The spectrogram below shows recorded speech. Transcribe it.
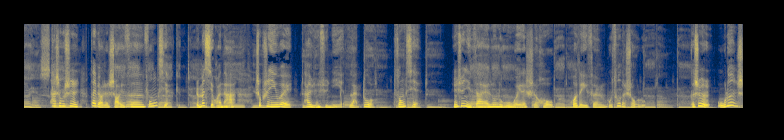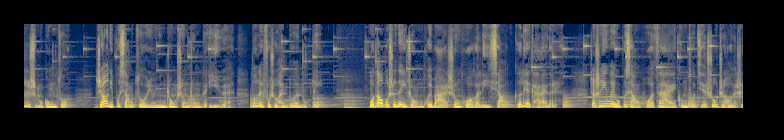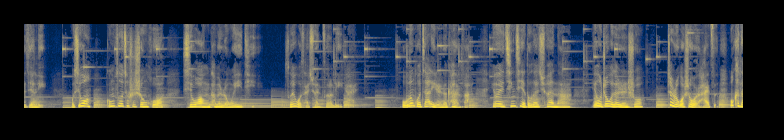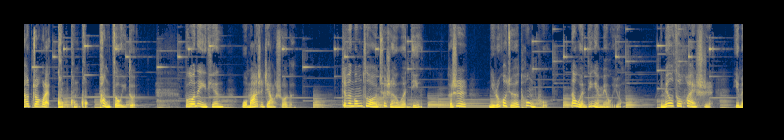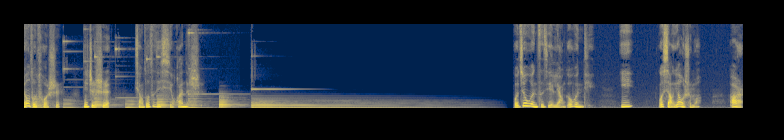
它是不是代表着少一分风险？人们喜欢它，是不是因为它允许你懒惰、松懈，允许你在碌碌无为的时候获得一份不错的收入？可是无论是什么工作，只要你不想做芸芸众生中的一员，都得付出很多的努力。我倒不是那种会把生活和理想割裂开来的人。正是因为我不想活在工作结束之后的时间里，我希望工作就是生活，希望他们融为一体，所以我才选择了离开。我问过家里人的看法，因为亲戚也都在劝呐，也有周围的人说，这如果是我的孩子，我可能要抓过来，哐哐哐，胖揍一顿。不过那一天，我妈是这样说的：这份工作确实很稳定，可是你如果觉得痛苦，那稳定也没有用。你没有做坏事，也没有做错事，你只是想做自己喜欢的事。我就问自己两个问题：一，我想要什么；二，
